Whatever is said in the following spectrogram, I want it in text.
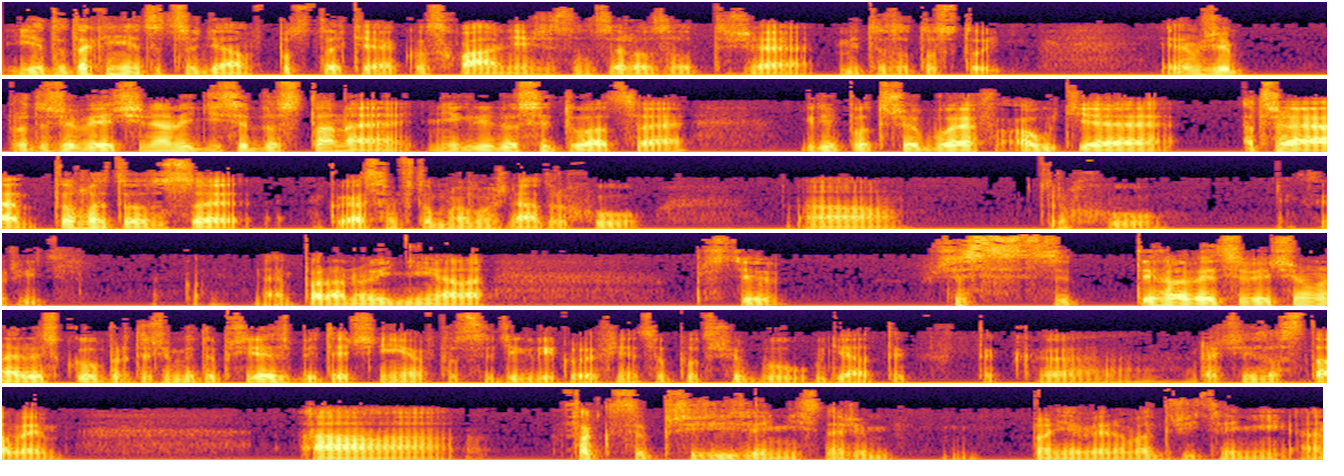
je to taky něco, co dělám v podstatě jako schválně, že jsem se rozhodl, že mi to za to stojí. Jenomže protože většina lidí se dostane někdy do situace, kdy potřebuje v autě, a třeba tohle to zase, jako já jsem v tomhle možná trochu uh, trochu, jak to říct, jako ne paranoidní, ale prostě že si tyhle věci většinou neriskuju, protože mi to přijde zbytečný a v podstatě kdykoliv něco potřebuji udělat, tak, tak uh, radši zastavím. A fakt se při řízení snažím plně věnovat řízení a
